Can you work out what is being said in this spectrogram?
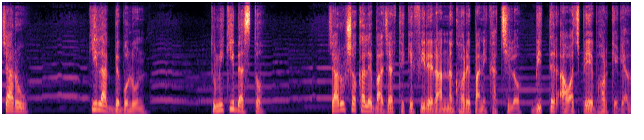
চারু, কি লাগবে বলুন? তুমি কি ব্যস্ত? চারু সকালে বাজার থেকে ফিরে রান্নাঘরে পানি খাচ্ছিল, বৃত্তের আওয়াজ পেয়ে ভরকে গেল।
